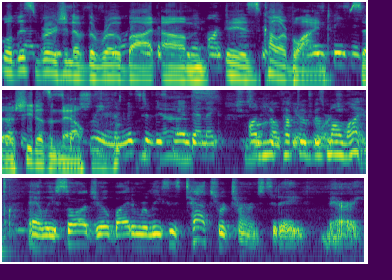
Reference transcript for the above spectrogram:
Well, this version of the robot, um, is colorblind, so she doesn't know. Especially in the midst of this pandemic, She's on living a healthcare, Pepto Bismol George. life. And we saw Joe Biden release his tax returns today, Mary.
